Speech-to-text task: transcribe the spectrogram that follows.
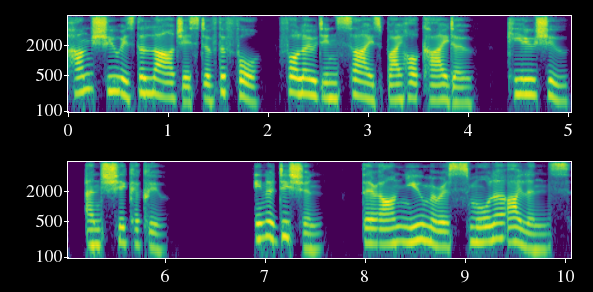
Honshu is the largest of the four, followed in size by Hokkaido, Kyushu, and Shikoku. In addition, there are numerous smaller islands,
